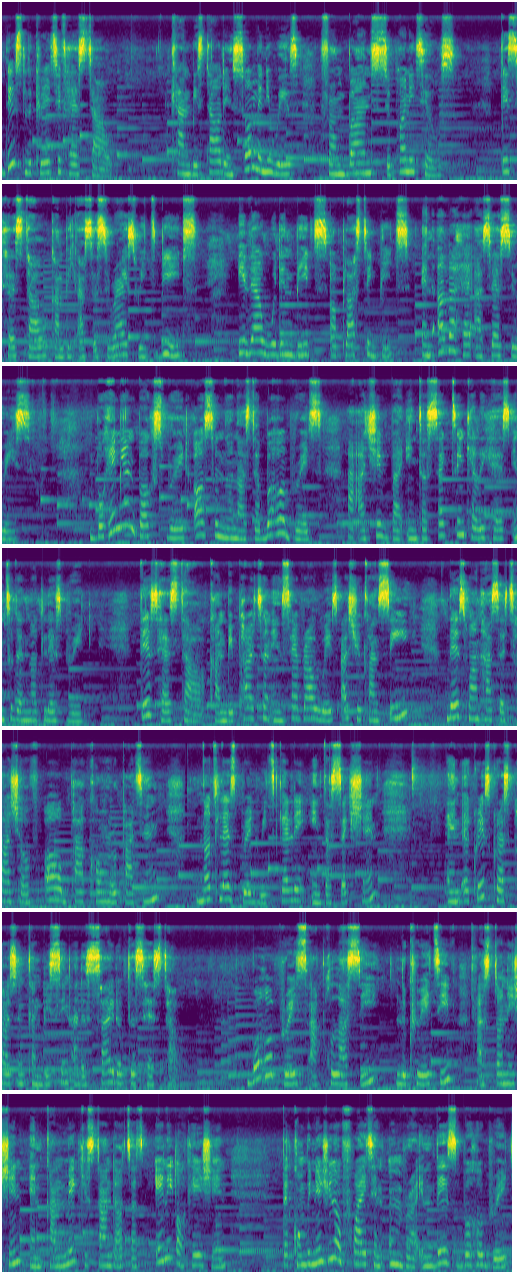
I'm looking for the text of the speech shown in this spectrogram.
This lucrative hairstyle can be styled in so many ways from bands to ponytails. This hairstyle can be accessorized with beads, either wooden beads or plastic beads and other hair accessories. Bohemian box braid, also known as the boho braids, are achieved by intersecting curly hairs into the knotless braid. This hairstyle can be patterned in several ways as you can see. This one has a touch of all back cornrow pattern, knotless braid with curly intersection, and a crisscross pattern can be seen at the side of this hairstyle. Boho braids are classy, lucrative, astonishing, and can make you stand out at any occasion. The combination of white and ombre in this boho braid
